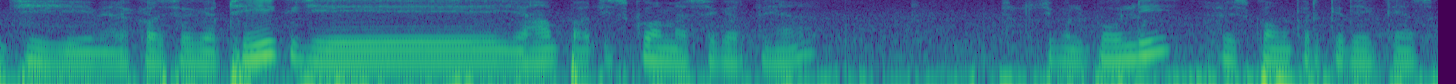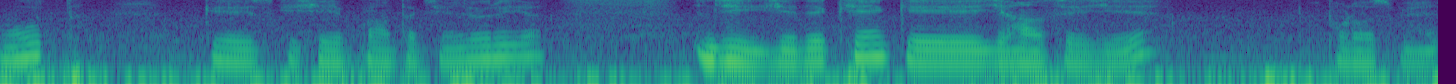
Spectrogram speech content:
जी, ये मेरा खर्च हो गया। ठीक, ये यहाँ पर इसको हम ऐसे करते हैं। ट्रिपल पोली और इसको हम करके देखते हैं स्मूथ कि इसकी शेप कहाँ तक चेंज हो रही है। जी, ये देखें कि यहाँ से ये, थोड़ा उसमें,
